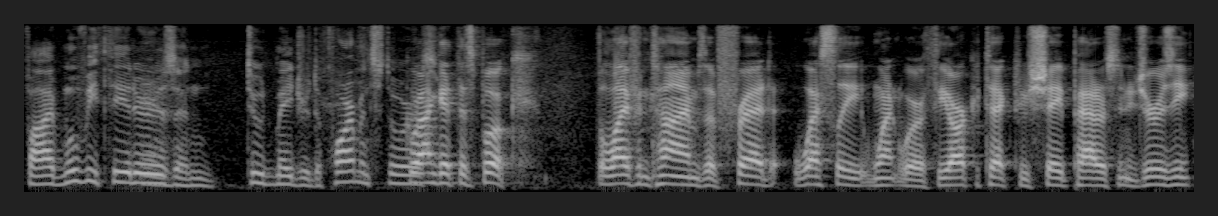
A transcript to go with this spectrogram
five movie theaters yeah. and two major department stores. Go out and get this book. The Life and Times of Fred Wesley Wentworth, the architect who shaped Paterson, New Jersey,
